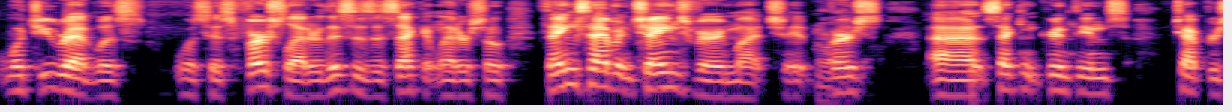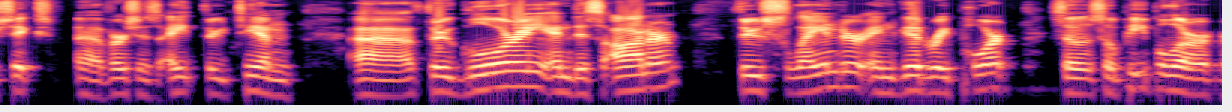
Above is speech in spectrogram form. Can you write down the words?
what you read was was his first letter. This is his second letter, so things haven't changed very much. It, right. Verse uh, Second Corinthians chapter six, uh, verses eight through ten. Uh, through glory and dishonor, through slander and good report. So, so people are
